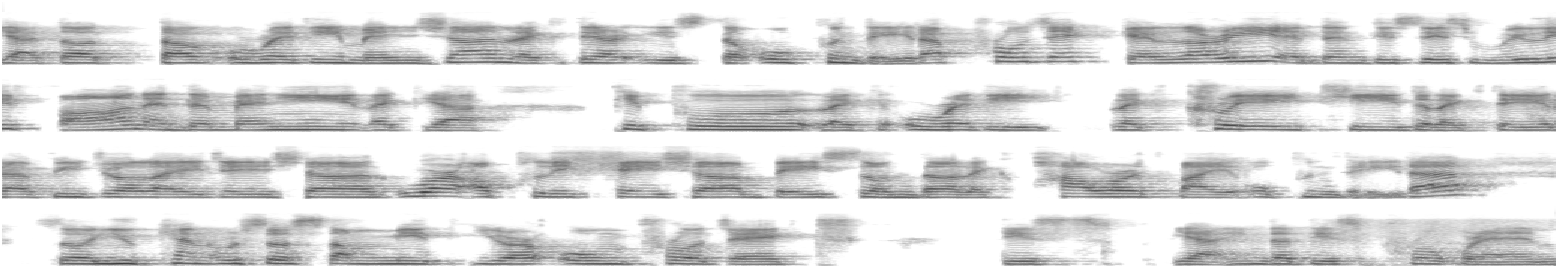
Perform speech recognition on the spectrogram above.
yeah, the Doug already mentioned, like there is the open data project gallery, and then this is really fun. And then many like, yeah, people like already like created like data visualization or application based on the like powered by open data. So you can also submit your own project this, yeah, in the this program.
